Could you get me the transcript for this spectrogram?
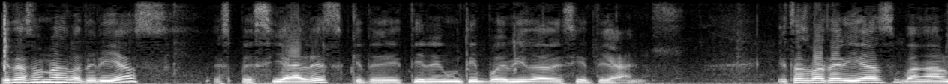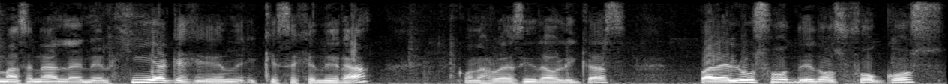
Estas son unas baterías especiales que tienen un tiempo de vida de 7 años. Estas baterías van a almacenar la energía que, que se genera con las ruedas hidráulicas para el uso de dos focos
